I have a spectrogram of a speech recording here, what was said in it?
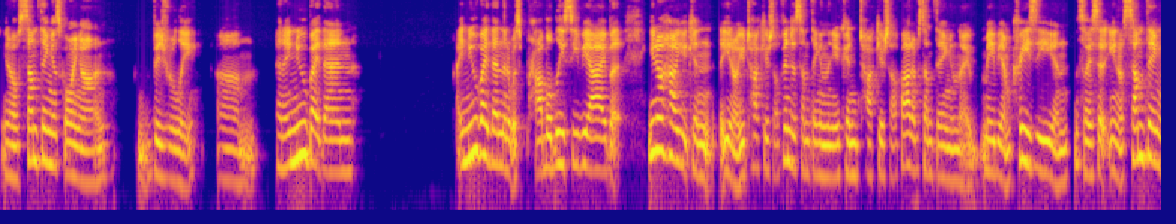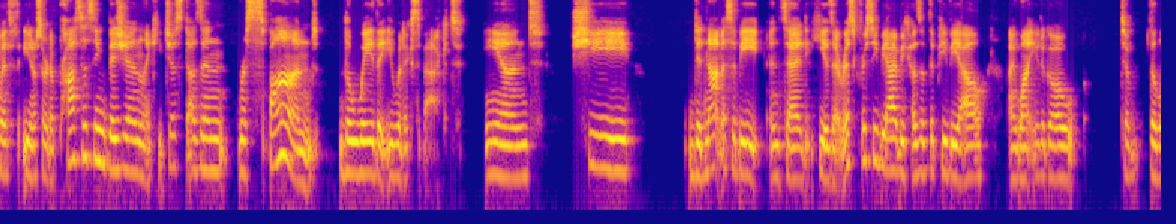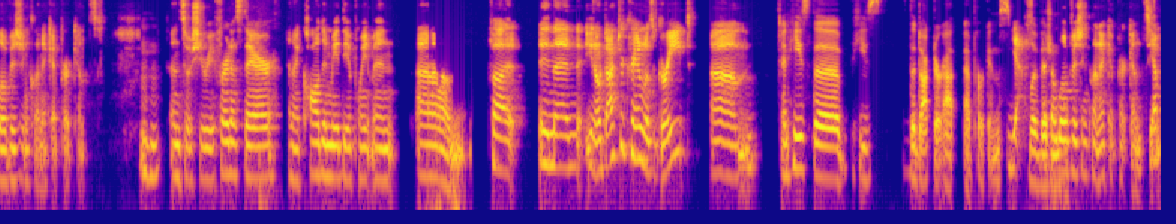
you know, something is going on visually. Um, and I knew by then I knew by then that it was probably CVI, but you know how you can, you know, you talk yourself into something and then you can talk yourself out of something and I maybe I'm crazy and so I said, you know, something with, you know, sort of processing vision like he just doesn't respond the way that you would expect. And she did not miss a beat and said, He is at risk for CVI because of the PVL. I want you to go to the low vision clinic at Perkins. Mm-hmm. And so she referred us there, and I called and made the appointment. Um, but and then you know, Dr. Kran was great. Um, and he's the he's the doctor at, at Perkins. Yes, low vision. low vision clinic at Perkins. Yep.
